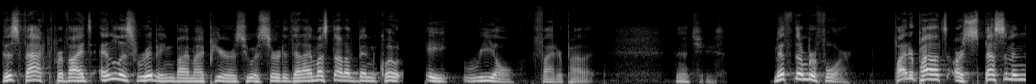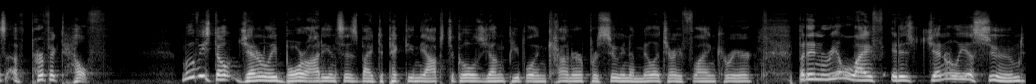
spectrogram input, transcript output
this fact provides endless ribbing by my peers who asserted that I must not have been, quote, a real fighter pilot. Oh, jeez. Myth number four Fighter pilots are specimens of perfect health. Movies don't generally bore audiences by depicting the obstacles young people encounter pursuing a military flying career, but in real life, it is generally assumed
